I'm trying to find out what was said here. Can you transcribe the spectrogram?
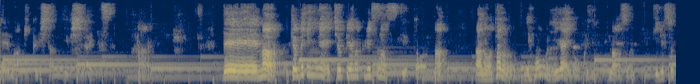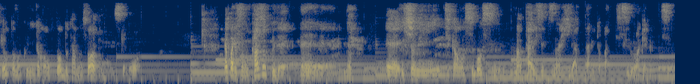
えーまあ、びっくりしたっていう次第です。はい。で、まあ、基本的にね、エチオピアのクリスマスっていうと、まあ、あの、多分、日本以外の国、まあ、その、キリスト教徒の国とかほとんど多分そうだと思うんですけど、やっぱりその家族で、えーねえー一緒に時間を過ごす、まあ、大切な日だったりとかするわけなんですよ。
